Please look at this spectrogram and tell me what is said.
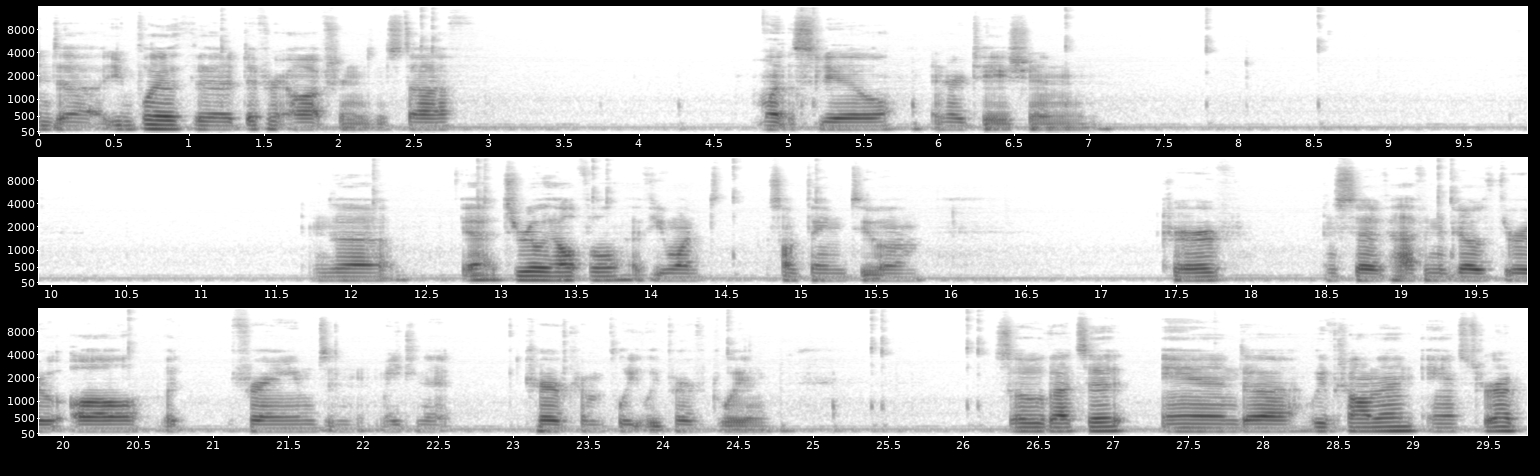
and uh, you can play with the different options and stuff. Like scale and rotation. And uh, yeah it's really helpful if you want something to um, curve instead of having to go through all the frames and making it curve completely perfectly. And so that's it. And uh, leave a comment and subscribe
